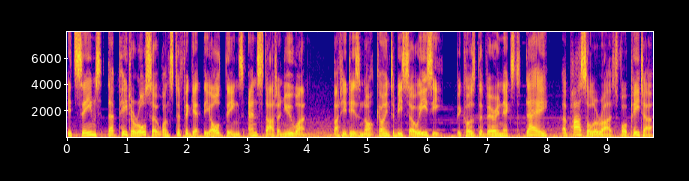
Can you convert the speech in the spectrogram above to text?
It seems that Peter also wants to forget the old things and start a new one. But it is not going to be so easy, because the very next day, a parcel arrives for Peter,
